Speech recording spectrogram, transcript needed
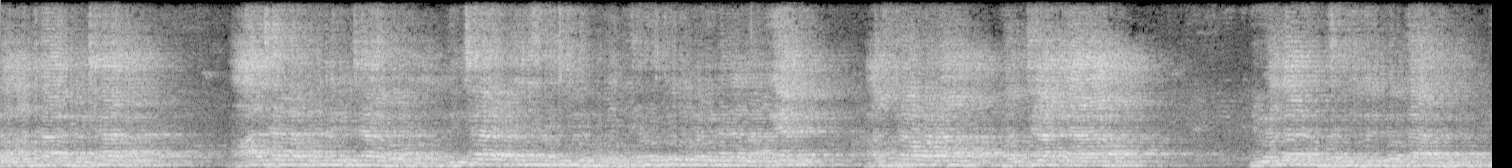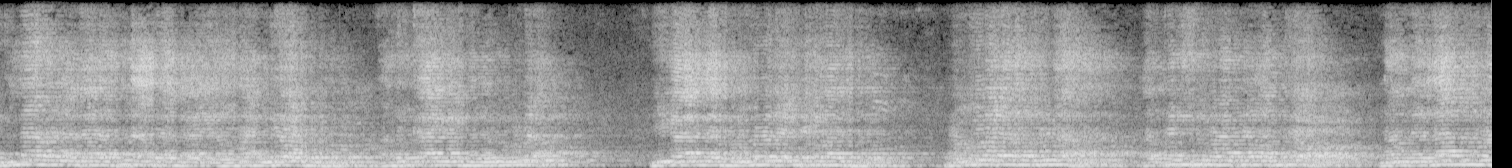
ಆಚಾರ ವಿಚಾರ, ಆಚಾರ ಬಂದ್ರೆ ವಿಚಾರ. ವಿಚಾರ ಬಂದ್ರೆ ಸಂಸ್ಕೃತಿ ದೇವಸ್ಥಾನ ಸಂಸ್ಕೃತಿ ಬಂದ್ರೆ ನಮಗೆ. ಅಷ್ಟಾವಣ ಪಂಚಾಚಾರ. ಇವೆಲ್ಲ ನಮ್ಮ ಸಂಸ್ಕೃತಿ ಗೊತ್ತಾಗ್ತದೆ. ಇಲ್ಲ. ಅದಕ್ಕಾಗಿ ಎಲ್ಲರೂ ಕೂಡ ಈಗಾಗಲೇ ಒಂದೂವರೆ ಟೈಮ್ ಆಯಿತು. ಒಂದೂವರೆ ಕೂಡ ಅಧ್ಯಕ್ಷರು ಮಾತಾಡೋದು ನಮ್ಮೆಲ್ಲರೂ ಕೂಡ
